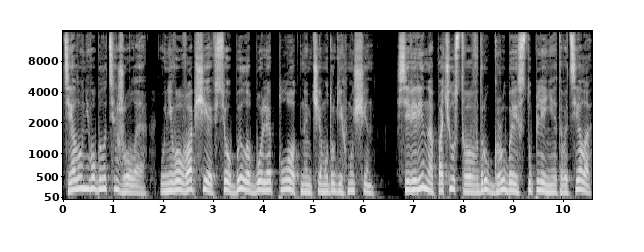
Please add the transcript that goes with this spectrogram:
Тело у него было тяжелое. У него вообще все было более плотным, чем у других мужчин. Северина, почувствовав вдруг грубое иступление этого тела,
